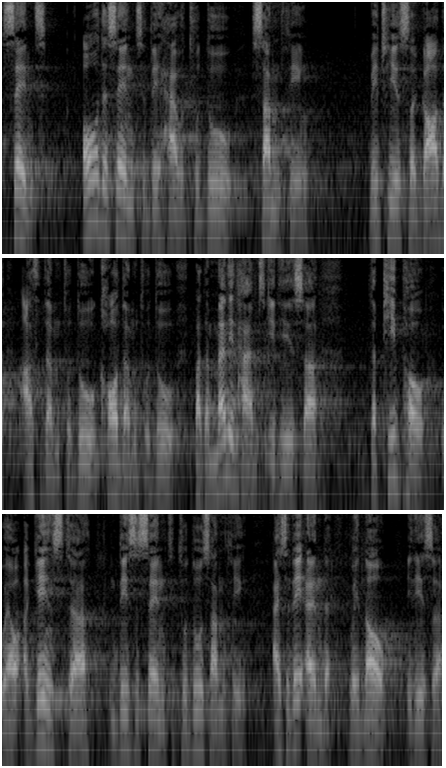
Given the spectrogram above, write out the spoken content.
saints, all the saints, they have to do something which is God asked them to do, called them to do. But many times it is uh, the people will against uh, this saint to do something. At the end, we know it is uh,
